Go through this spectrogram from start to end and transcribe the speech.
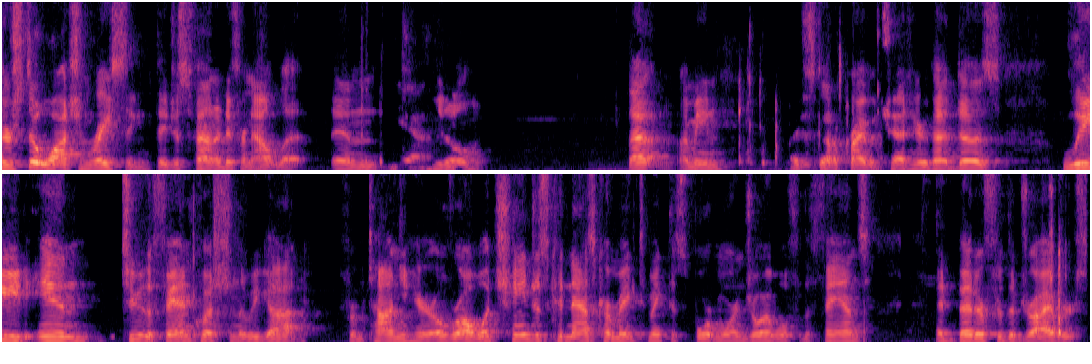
they're still watching racing. They just found a different outlet. And, Yeah. you know, that, I mean, I just got a private chat here. That does lead in to the fan question that we got from Tanya here. Overall, what changes could NASCAR make to make the sport more enjoyable for the fans and better for the drivers?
